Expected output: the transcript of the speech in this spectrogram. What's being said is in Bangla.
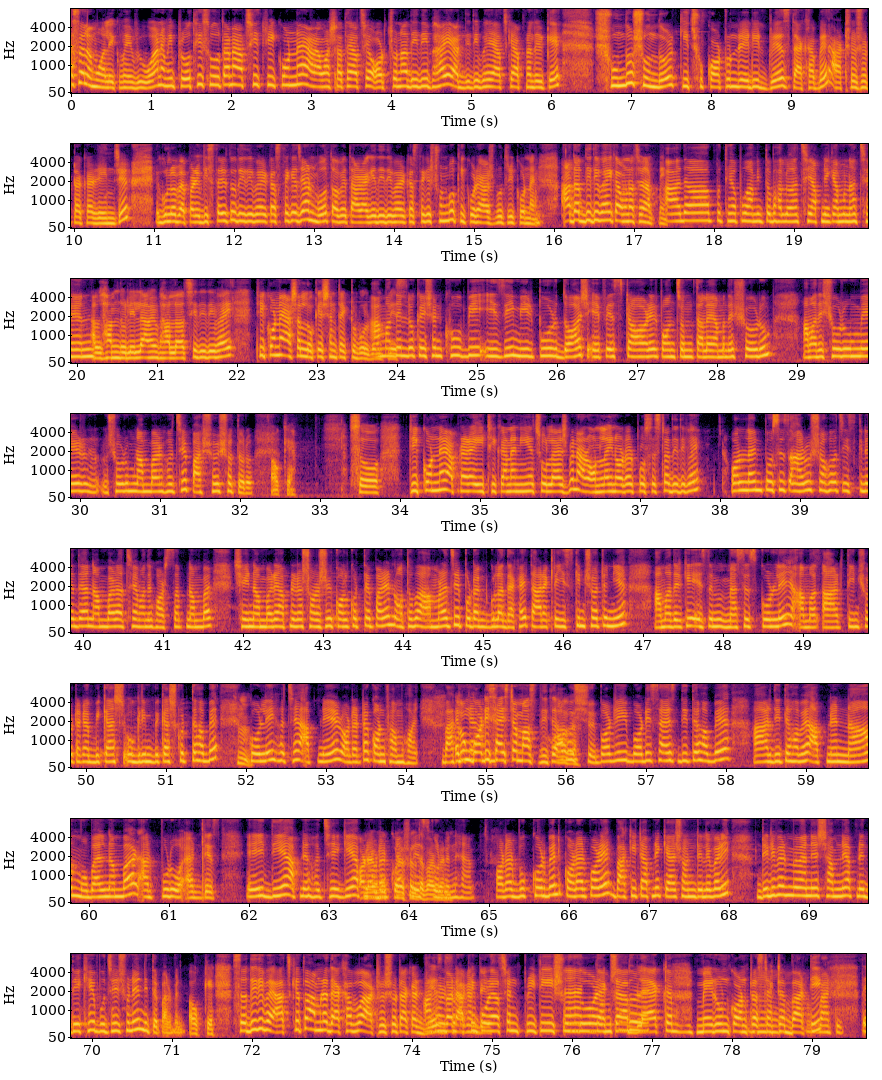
আসসালামু আলাইকুম এভরিওয়ান আমি প্রথি সুলতানা আছি ত্রিকন্যায় আর আমার সাথে আছে অর্চনা দিদি ভাই। আর দিদি ভাই আজকে আপনাদেরকে সুন্দর সুন্দর কিছু কটন রেডি ড্রেস দেখাবে আঠেরোশো টাকার রেঞ্জের এগুলোর ব্যাপারে বিস্তারিত দিদি ভাইয়ের কাছ থেকে জানব তবে তার আগে দিদি ভাইয়ের কাছ থেকে শুনব কি করে আসব ত্রিকোণায়। আদাব দিদি ভাই কেমন আছেন আপনি? আদাব পুথি আপু আমি তো ভালো আছি। আপনি কেমন আছেন? আলহামদুলিল্লাহ আমি ভালো আছি দিদি ভাই। ত্রিকোণায় আসার লোকেশনটা একটু বলব আমাদের লোকেশন খুবই ইজি মিরপুর দশ এফ এস টাওয়ারের পঞ্চম তলায় আমাদের শোরুম আমাদের শোরুমের, শোরুম নাম্বার হচ্ছে পাঁচশো সতেরো। ওকে সো ঠিক ত্রিকোণায় আপনারা এই ঠিকানা নিয়ে চলে আসবেন আর অনলাইন অর্ডার প্রসেসটা দিদি ভাই অনলাইন প্রসেস আরও সহজ স্ক্রিনে দেওয়া নাম্বার আছে আমাদের হোয়াটসঅ্যাপ নাম্বার সেই নাম্বারে আপনারা সরাসরি কল করতে পারেন অথবা আমরা যে প্রোডাক্টগুলো দেখাই তার একটা স্ক্রিনশটে নিয়ে আমাদেরকে এস এম মেসেজ করলেই আমার আর তিনশো টাকা বিকাশ অগ্রিম বিকাশ করতে হবে। করলেই হচ্ছে আপনার অর্ডারটা কনফার্ম হয়। এবং বডি সাইজটা মাস্ট দিতে হবে। অবশ্যই বডি বডি সাইজ দিতে হবে আর দিতে হবে আপনার নাম মোবাইল নাম্বার আর পুরো অ্যাড্রেস এই দিয়ে আপনি হচ্ছে গিয়ে আপনি Order book অর্ডারটা প্লেস। করবেন হ্যাঁ। অর্ডার বুক করবেন করার পরে বাকিটা আপনি ক্যাশ অন ডেলিভারি ডেলিভারি ম্যানের সামনে আপনি দেখে বুঝে শুনে নিতে পারবেন। ওকে। সো দিদি ভাই আজকে তো আমরা দেখাবো আঠারোশো টাকার ড্রেস 1800 বাট আপনি পরে আছেন প্রিটি সুন্দর একটা ব্ল্যাক মেরুন কন্ট্রাস্ট একটা বাটি।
